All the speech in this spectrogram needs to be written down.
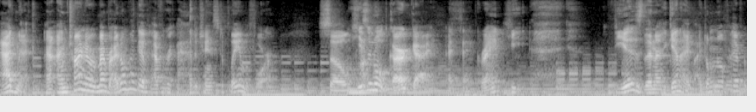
AdMech. I- I'm trying to remember. I don't think I've ever had a chance to play him before. So He's an old guard guy, I think, right? he if he is then again I, I don't know if I ever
